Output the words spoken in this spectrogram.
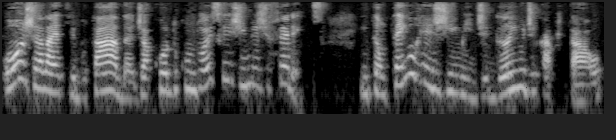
Hoje ela é tributada de acordo com dois regimes diferentes. Então, tem o regime de ganho de capital,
